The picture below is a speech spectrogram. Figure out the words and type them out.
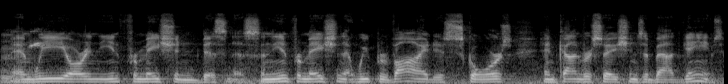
and we are in the information business. And the information that we provide is scores and conversations about games.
